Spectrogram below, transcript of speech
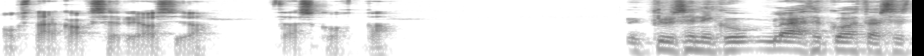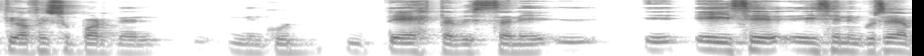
onko nämä kaksi eri asiaa tässä kohtaa? kyllä se niin kuin lähtökohtaisesti Office Supportin niin kuin tehtävissä, niin ei se, ei se, niin kuin se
